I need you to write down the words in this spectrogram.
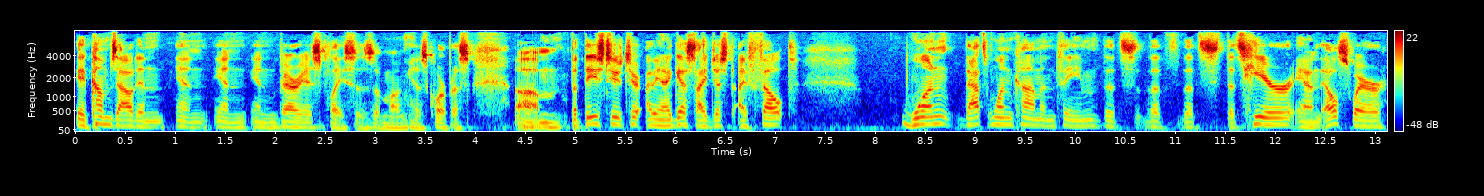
it comes out in in in in various places among his corpus. Um, but these two i mean i guess i just i felt one that's one common theme that's that's that's that's here and elsewhere.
